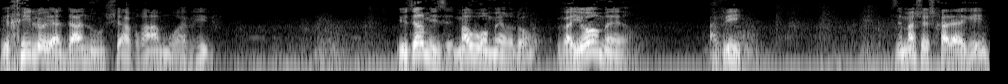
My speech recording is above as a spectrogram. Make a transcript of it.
וכי לא ידענו שאברהם הוא אביו? יותר מזה, מה הוא אומר לו? ויאמר אבי, זה מה שיש לך להגיד?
